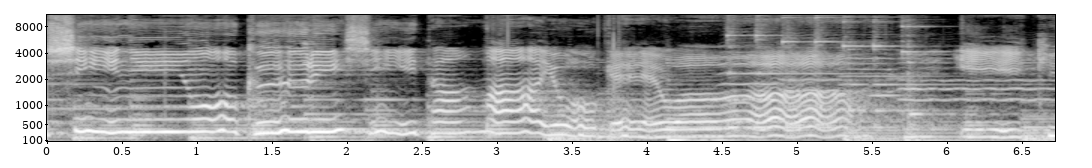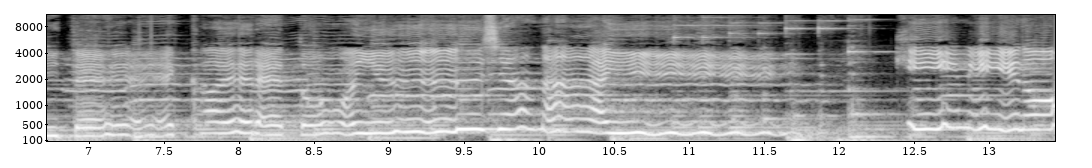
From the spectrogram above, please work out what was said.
主に送りした魔除けは生きて帰れというじゃない君の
